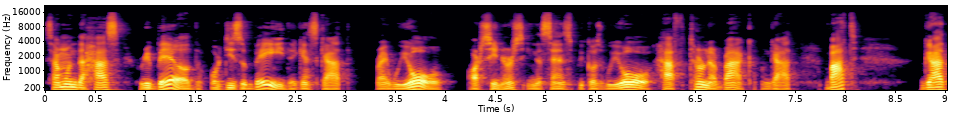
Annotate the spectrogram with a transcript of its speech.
someone that has rebelled or disobeyed against God, right? We all are sinners in a sense because we all have turned our back on God, but God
